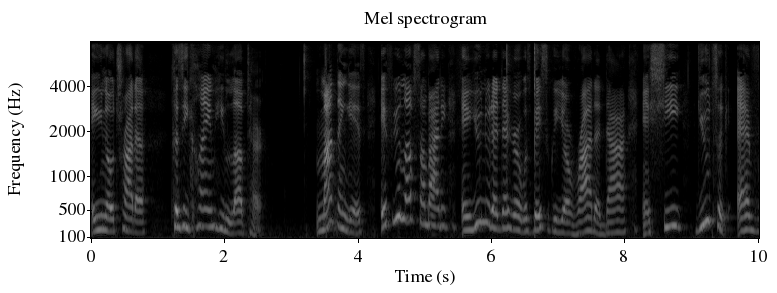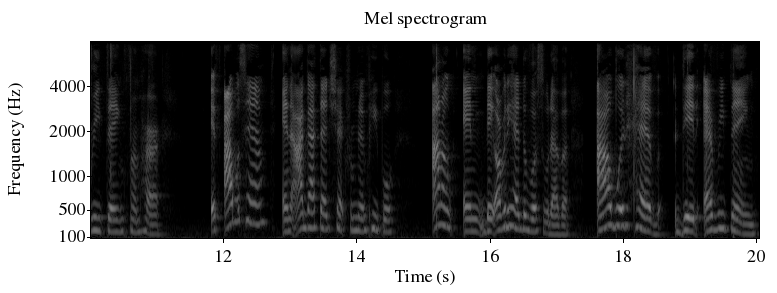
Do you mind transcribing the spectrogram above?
and you know try to because he claimed he loved her. My thing is if you love somebody and you knew that that girl was basically your ride or die and she you took everything from her. If i was him and i got that check from them people i don't and they already had divorce or whatever i would have did everything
